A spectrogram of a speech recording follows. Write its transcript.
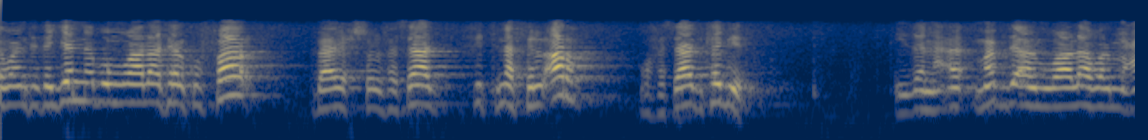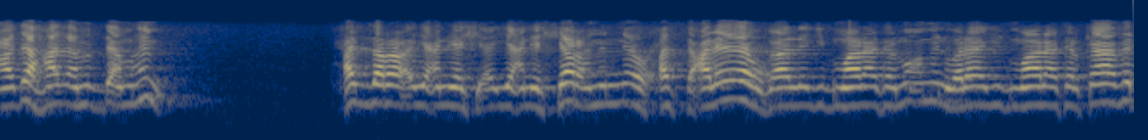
وأن تتجنبوا موالاة الكفار بيحصل فساد فتنة في الأرض وفساد كبير. إذا مبدأ الموالاة والمعاداة هذا مبدأ مهم. حذر يعني يعني الشرع منه وحث عليه وقال يجب موالاة المؤمن ولا يجب موالاة الكافر.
